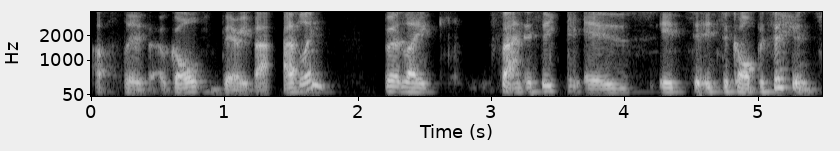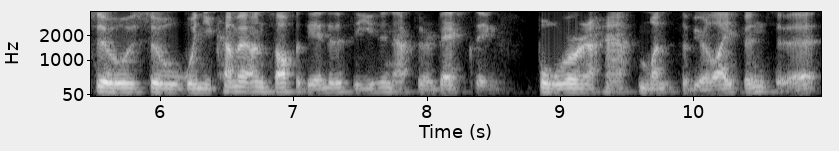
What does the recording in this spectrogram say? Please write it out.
I play a bit of golf very badly, but like fantasy is it's it's a competition. So so when you come out on top at the end of the season after investing four and a half months of your life into it,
